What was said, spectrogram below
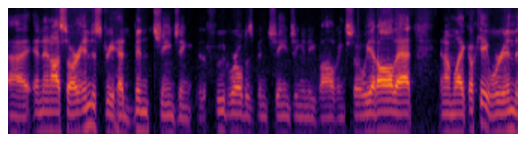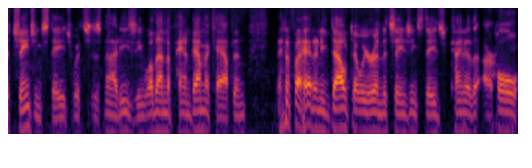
Uh, and then also our industry had been changing. The food world has been changing and evolving. So we had all that. And I'm like, okay, we're in the changing stage, which is not easy. Well, then the pandemic happened. And if I had any doubt that we were in the changing stage, kind of the, our whole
